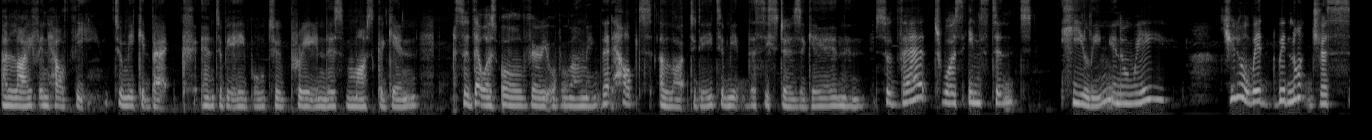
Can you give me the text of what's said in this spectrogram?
alive and healthy to make it back and to be able to pray in this mosque again. So that was all very overwhelming. That helped a lot today to meet the sisters again. And so that was instant healing in a way. You know, we're, we're not just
